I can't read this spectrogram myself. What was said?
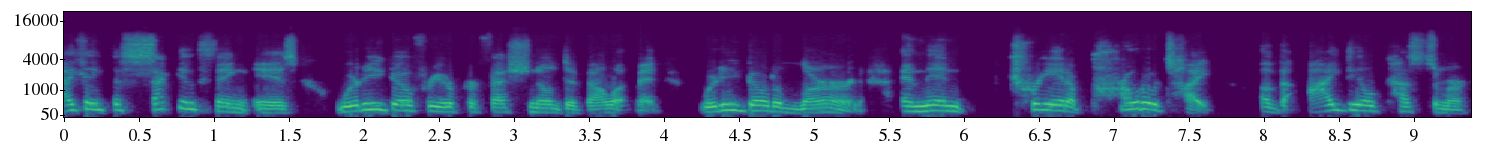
I think the second thing is where do you go for your professional development? Where do you go to learn? And then create a prototype of the ideal customer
